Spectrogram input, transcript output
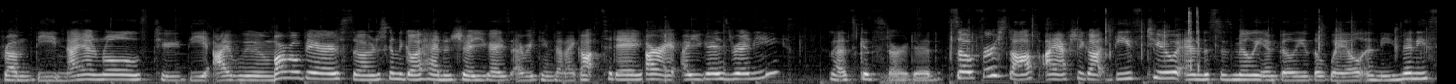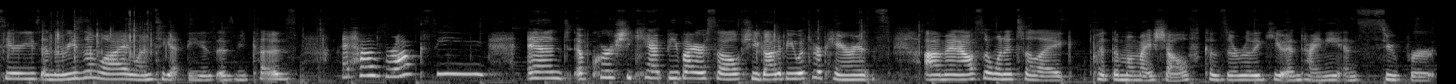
from the Nyan rolls to the iBloom Marmo Bears. So I'm just going to go ahead and show you guys everything that I got today. Alright, are you guys ready? Let's get started. So first off, I actually got these two and this is Millie and Billy the Whale in the mini series and the reason why I wanted to get these is because I have Roxy and of course she can't be by herself. She got to be with her parents um, and I also wanted to like put them on my shelf because they're really cute and tiny and super,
